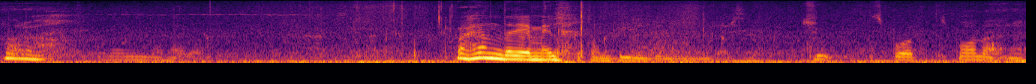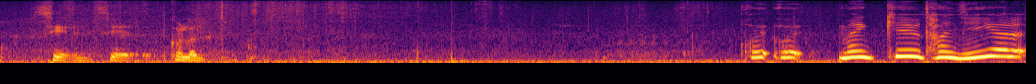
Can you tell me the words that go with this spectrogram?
Vadå? Vad händer Emil? Ta en bild den. Spana, spana här nu. Se, se, kolla. Oj, oj. Men gud, han ger,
